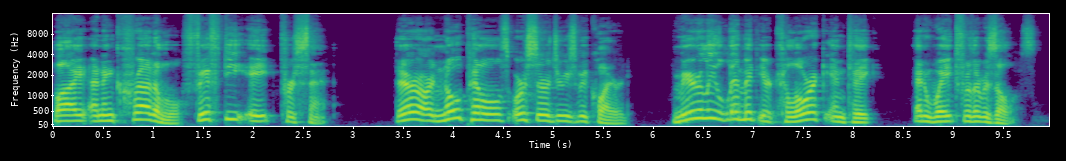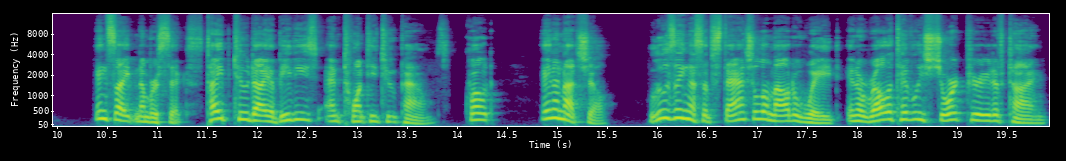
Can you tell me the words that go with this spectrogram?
by an incredible 58%. There are no pills or surgeries required. Merely limit your caloric intake and wait for the results. Insight number six type 2 diabetes and 22 pounds. Quote, in a nutshell, losing a substantial amount of weight in a relatively short period of time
